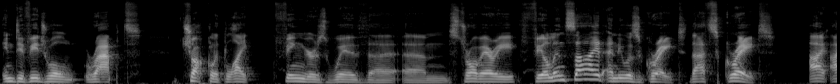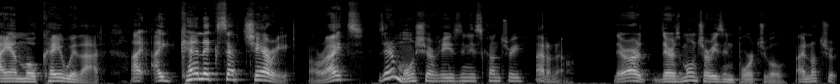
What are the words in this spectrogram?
individual wrapped chocolate like fingers with uh, um, strawberry fill inside, and it was great. That's great. I, I am okay with that. I, I can accept cherry, all right? Is there Mon Chéris in this country? I don't know. There are there's Mon Chéris in Portugal. I'm not sure.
